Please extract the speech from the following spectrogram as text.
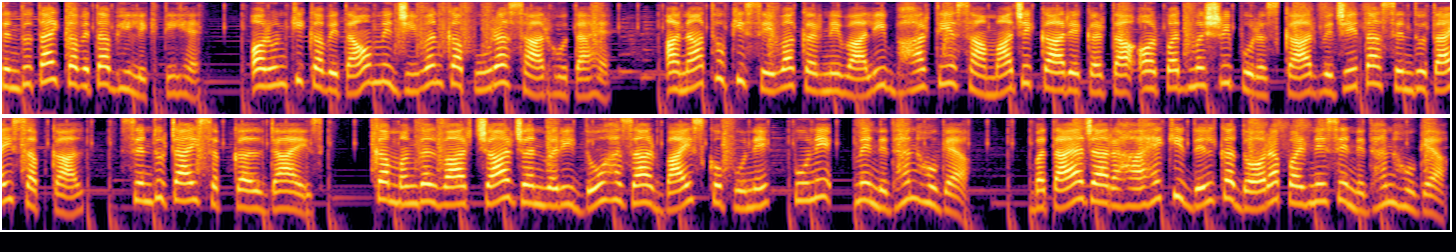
सिंधुताई कविता भी लिखती है, और उनकी कविताओं में जीवन का पूरा सार होता है। अनाथों की सेवा करने वाली भारतीय सामाजिक कार्यकर्ता और पद्मश्री पुरस्कार विजेता सिंधुताई सबकाल, सिंधुताई सबकल डाइज, का मंगलवार 4 जनवरी 2022 को पुणे पुणे में निधन हो गया। बताया जा रहा है कि दिल का दौरा पड़ने से निधन हो गया।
